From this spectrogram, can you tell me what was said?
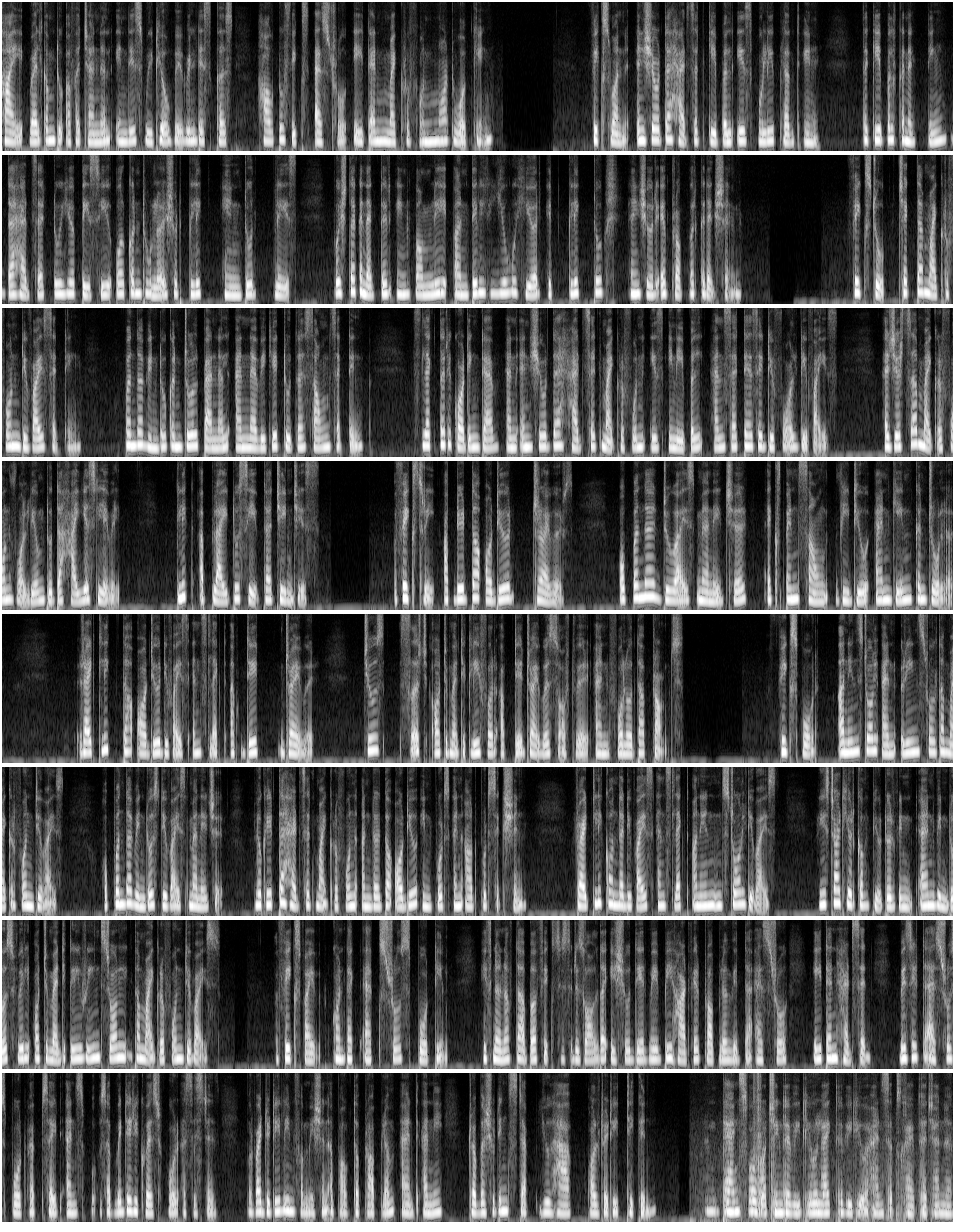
Hi, welcome to our channel. In this video, we will discuss how to fix Astro A10 microphone not working. Fix 1. Ensure the headset cable is fully plugged in. The cable connecting the headset to your PC or controller should click into place. Push the connector in firmly until you hear it click to ensure a proper connection. Fix 2. Check the microphone device setting. Open the window control panel and navigate to the sound setting. Select the recording tab and ensure the headset microphone is enabled and set as a default device. Adjust the microphone volume to the highest level. Click apply to save the changes. Fix 3. Update the audio drivers. Open the device manager, expand sound, video and game controller. Right click the audio device and select Update Driver. Choose Search automatically for Update Driver software and follow the prompts. Fix 4. Uninstall and reinstall the microphone device. Open the Windows Device Manager. Locate the headset microphone under the Audio Inputs and Output section. Right click on the device and select Uninstall device. Restart your computer win and Windows will automatically reinstall the microphone device. Fix 5. Contact Astro support team. If none of the above fixes resolve the issue, there may be hardware problem with the Astro A10 headset. Visit the Astro support website and submit a request for assistance. Provide detailed information about the problem and any troubleshooting step you have already taken. Thanks for watching the video. Like the video and subscribe the channel.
